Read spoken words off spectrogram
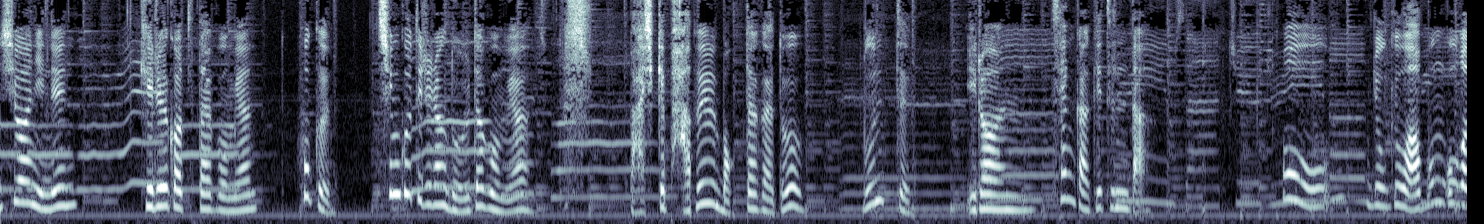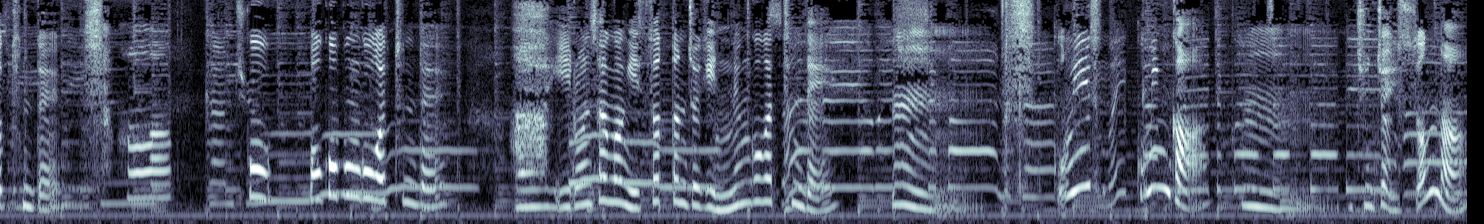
시원이는 길을 걷다 보면 혹은 친구들이랑 놀다 보면 맛있게 밥을 먹다가도 문득 이런 생각이 든다. 어, 여기 와본 것 같은데. 아, 꼭 먹어본 것 같은데. 아, 이런 상황이 있었던 적이 있는 것 같은데. 음, 꿈이, 꿈인가? 음, 진짜 있었나?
